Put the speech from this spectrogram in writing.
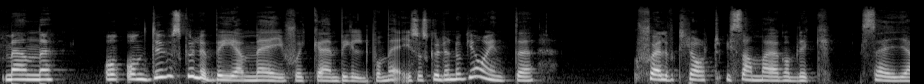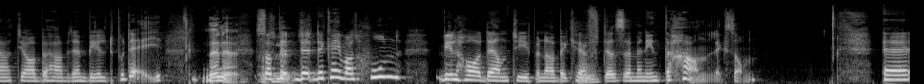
Men om, om du skulle be mig skicka en bild på mig så skulle nog jag inte självklart i samma ögonblick säga att jag behövde en bild på dig. Nej, nej, så det, det, det, kan ju vara att hon vill ha den typen av bekräftelse mm. men inte han. Liksom. Eh,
